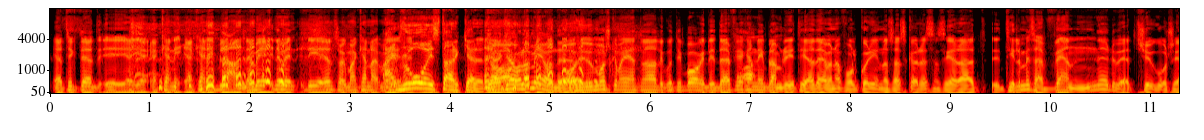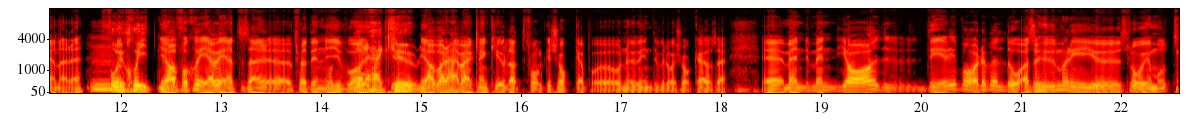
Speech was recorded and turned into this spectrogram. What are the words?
Jag tyckte att, eh, jag, jag, jag, kan, jag kan ibland, nej men, nej men det är en sak, man kan... Man, Nej, Raw är starkare, jag kan hålla med om Och det. humor ska man egentligen aldrig gå tillbaka, det är därför jag kan ibland bli irriterad även när folk går in och så här ska recensera, till och med så här vänner du vet, 20 år senare. Mm. Får ju skit nu. Ja, får skit, jag vet, så här, för att det är en ny Var det här kul? Ja, var det här verkligen kul att folk är tjocka på, och nu inte vill vara tjocka och så här. Eh, Men, men ja, det var det väl då. Alltså humor är ju, slår ju mot,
